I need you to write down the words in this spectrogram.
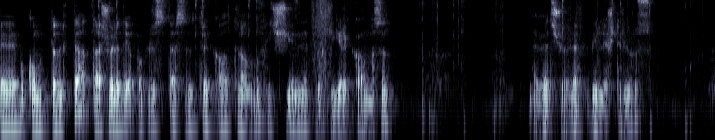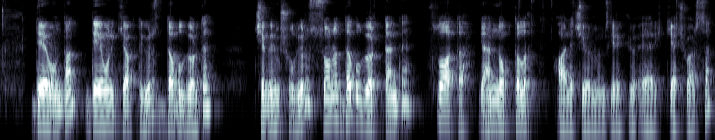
E, bu komutla birlikte hatta şöyle de yapabiliriz isterseniz direkt altına alalım. Hiç yeni network'e gerek kalmasın. Evet şöyle birleştiriyoruz. D10'dan D12'ye aktarıyoruz. Double word'e çevirmiş oluyoruz. Sonra double word'den de float'a yani noktalı hale çevirmemiz gerekiyor eğer ihtiyaç varsa.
